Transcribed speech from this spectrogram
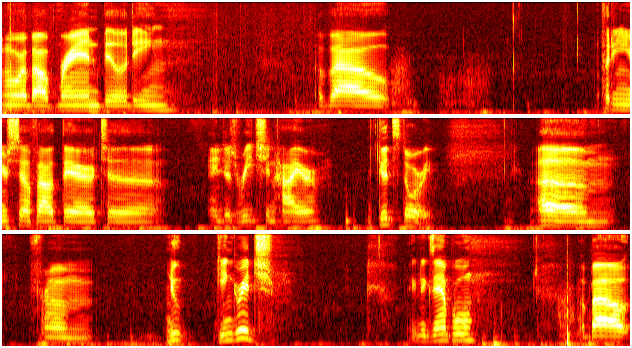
more about brand building, about putting yourself out there to and just reaching higher. Good story. Um, from Newt Gingrich. An example about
